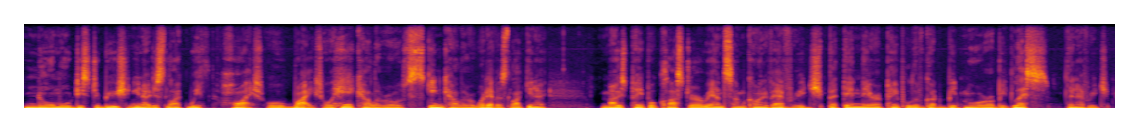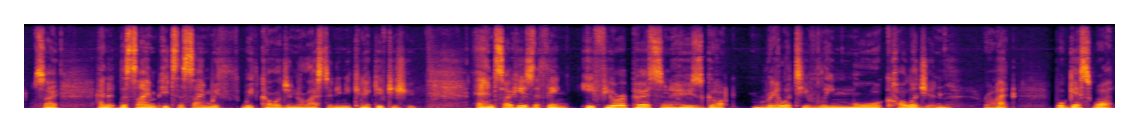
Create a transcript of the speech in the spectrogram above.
normal distribution, you know, just like with height or weight or hair color or skin color or whatever. It's like, you know, most people cluster around some kind of average, but then there are people who've got a bit more or a bit less than average. So, and the same, it's the same with with collagen elastin in your connective tissue. And so here's the thing: if you're a person who's got relatively more collagen, right? Well, guess what?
